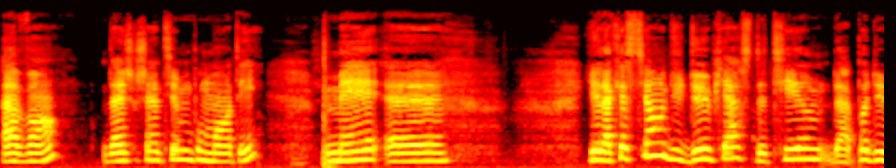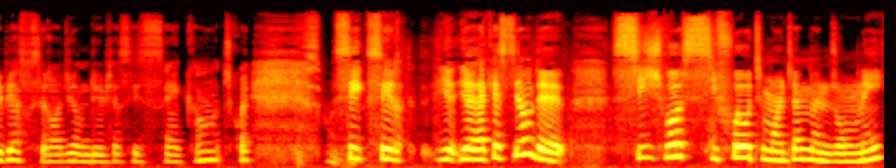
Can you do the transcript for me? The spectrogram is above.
avant d'aller chercher un Tim pour monter. Mais euh, il y a la question du 2 piastres de Tim, de- pas 2 piastres, c'est rendu comme 2 piastres, c'est 50, je crois. C'est, c'est, il y, a- il y a la question de si je vais six fois au Tim Hortons dans une journée,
